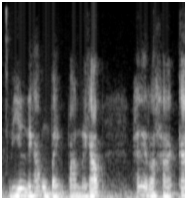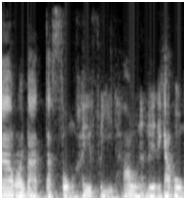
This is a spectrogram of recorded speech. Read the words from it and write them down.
บนี้เลยนะครับ ผมแบ่งปันนะครับ ให้ในราคา 900 บาทจัดส่งให้ฟรีเท่านั้นเลยนะครับ ผม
